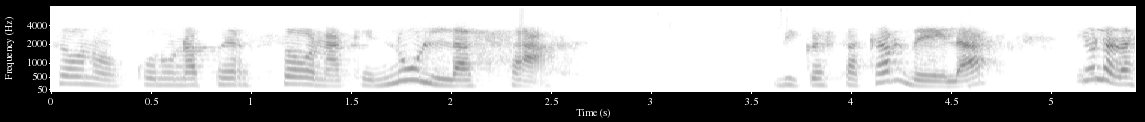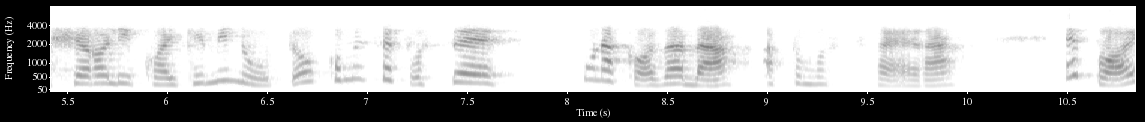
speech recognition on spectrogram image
sono con una persona che nulla sa di questa candela, io la lascerò lì qualche minuto come se fosse una cosa da atmosfera. E poi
